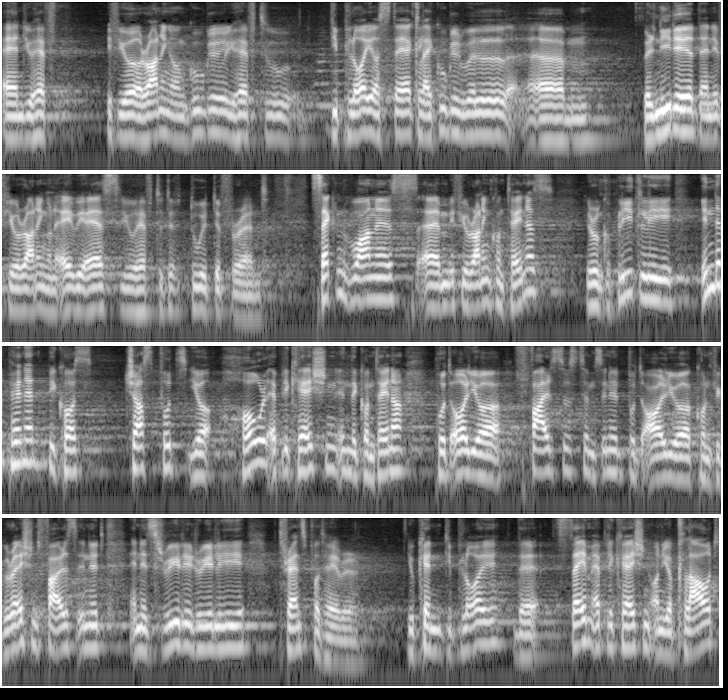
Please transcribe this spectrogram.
And you have, if you are running on Google, you have to deploy your stack like Google will, um, will need it, and if you're running on AWS, you have to do it different. Second one is, um, if you're running containers, you're completely independent because just put your whole application in the container, put all your file systems in it, put all your configuration files in it, and it's really, really transportable. You can deploy the same application on your cloud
